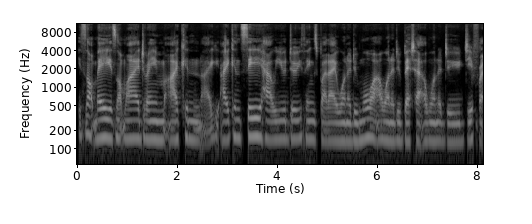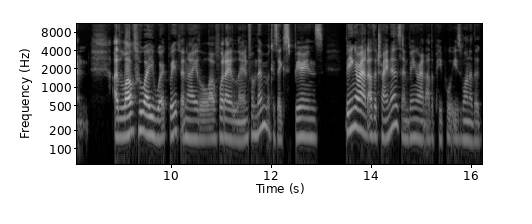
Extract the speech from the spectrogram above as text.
it's not me it's not my dream. I can i i can see how you do things but i want to do more i want to do better i want to do different. I love who i work with and i love what i learn from them because i experience being around other trainers and being around other people is one of the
